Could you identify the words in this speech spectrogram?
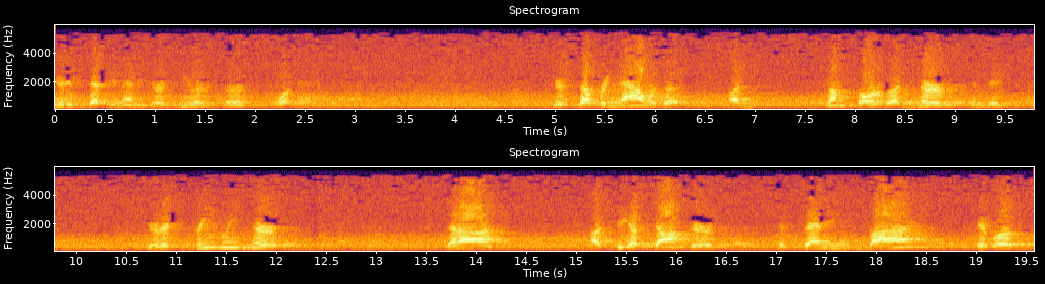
you'd accept him as your healer or what? You're suffering now with a, a some sort of a nervous condition. You're extremely nervous. Then I I see a doctor that's standing by. It was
